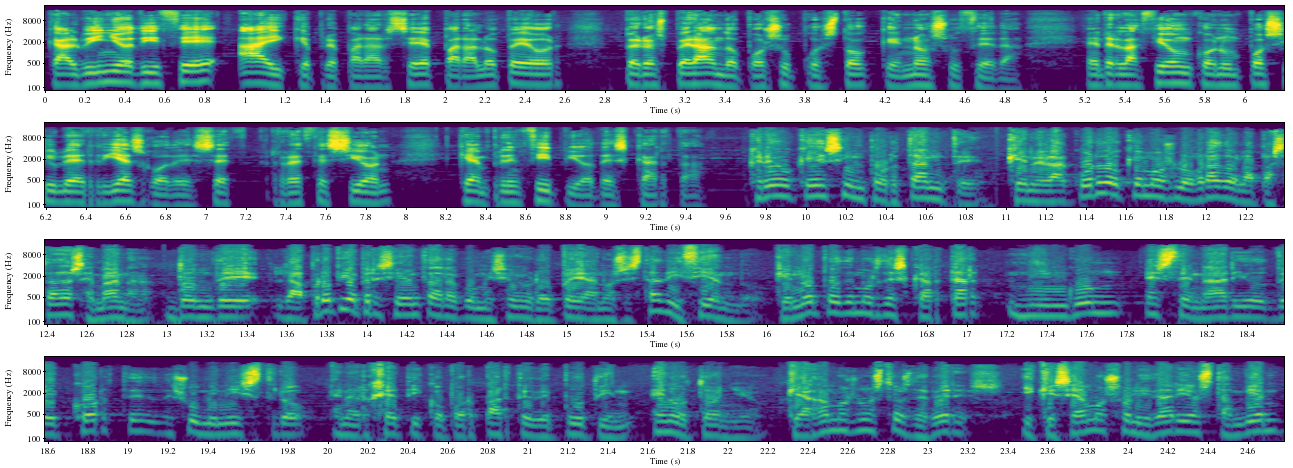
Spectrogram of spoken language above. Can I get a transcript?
Calviño dice hay que prepararse para lo peor, pero esperando, por supuesto, que no suceda, en relación con un posible riesgo de recesión que en principio descarta. Creo que es importante que en el acuerdo que hemos logrado la pasada semana, donde la propia presidenta de la Comisión Europea nos está diciendo que no podemos descartar ningún escenario de corte de suministro energético por parte de Putin en otoño, que hagamos nuestros deberes y que seamos solidarios también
